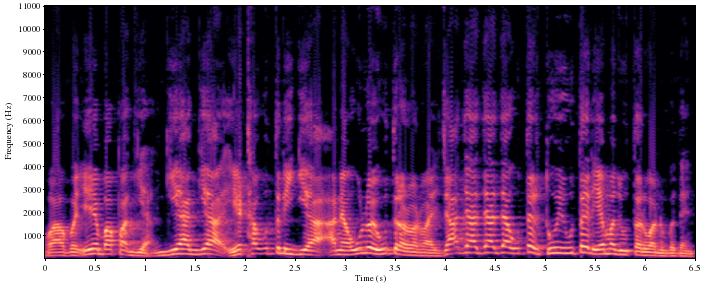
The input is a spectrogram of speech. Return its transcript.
વાહ ભાઈ, એ બાપા ગયા ગયા ગયા. હેઠા ઉતરી ગયા અને ઉલોય ઉતરવાનું આવી. જા જા જા જા, ઉતર. તું ઉતર, એમ જ ઉતરવાનું બધાને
